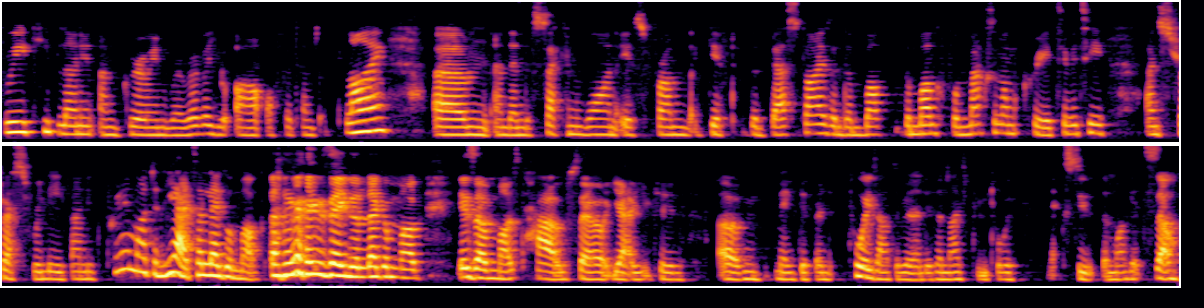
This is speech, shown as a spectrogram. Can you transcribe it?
free keep learning and growing wherever you are offer terms apply um, and then the second one is from gift the best guys and the mug the mug for maximum creativity and stress relief. And it pretty much, yeah, it's a Lego mug. I'm saying the Lego mug is a must have. So, yeah, you can um, make different toys out of it. And there's a nice blue toy next to the mug itself.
